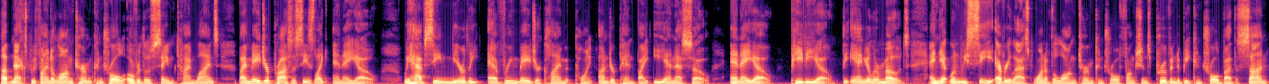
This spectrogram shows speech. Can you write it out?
Up next, we find a long term control over those same timelines by major processes like NAO. We have seen nearly every major climate point underpinned by ENSO, NAO, PDO, the annular modes, and yet when we see every last one of the long term control functions proven to be controlled by the sun,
